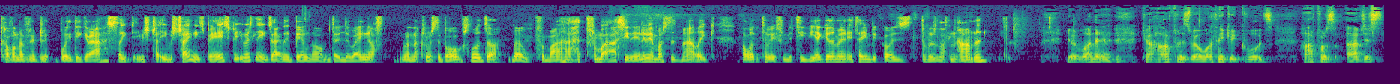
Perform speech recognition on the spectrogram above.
covering every blade of grass. Like he was try, he was trying his best, but he wasn't exactly belting up and down the wing or running across the box loads. Or well, from what I, from what I seen anyway, I must admit, like I looked away from the TV a good amount of time because there was nothing happening. You're one, uh, Harper as well, one of the good quotes. Harper's, I've just,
